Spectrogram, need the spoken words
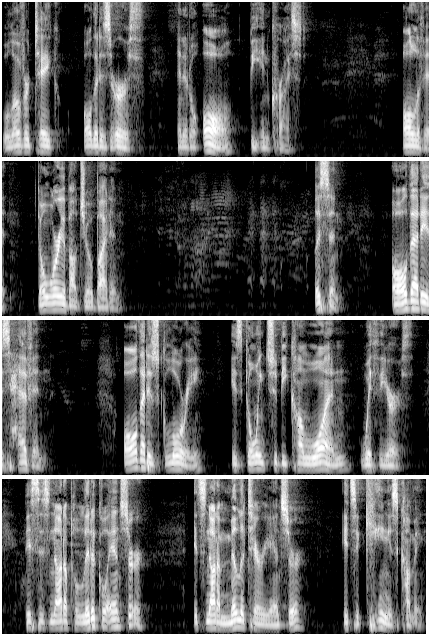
will overtake all that is earth, and it'll all be in Christ. All of it. Don't worry about Joe Biden. Listen, all that is heaven, all that is glory, is going to become one with the earth. This is not a political answer, it's not a military answer, it's a king is coming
